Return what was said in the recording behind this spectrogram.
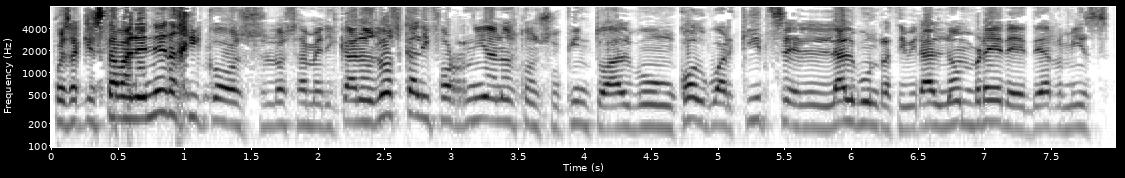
Pues aquí estaban enérgicos los americanos, los californianos con su quinto álbum Cold War Kids. El álbum recibirá el nombre de Dermis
